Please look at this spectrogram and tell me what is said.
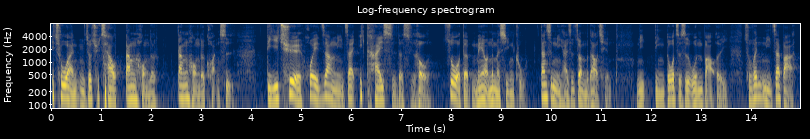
一出来你就去抄当红的。当红的款式的确会让你在一开始的时候做的没有那么辛苦，但是你还是赚不到钱，你顶多只是温饱而已。除非你再把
